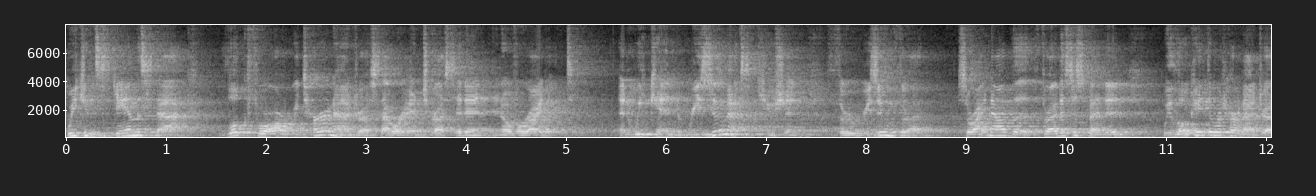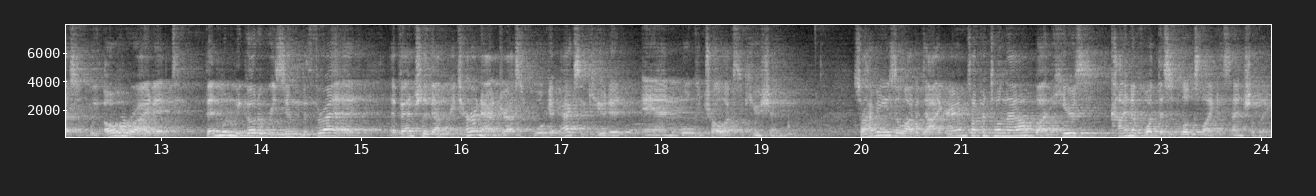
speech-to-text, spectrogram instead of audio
We can scan the stack, look for our return address that we're interested in, and override it. And we can resume execution through resume thread. So right now, the thread is suspended. We locate the return address, we override it. Then when we go to resume the thread, eventually that return address will get executed and we'll control execution. So I haven't used a lot of diagrams up until now, but here's kind of what this looks like essentially.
